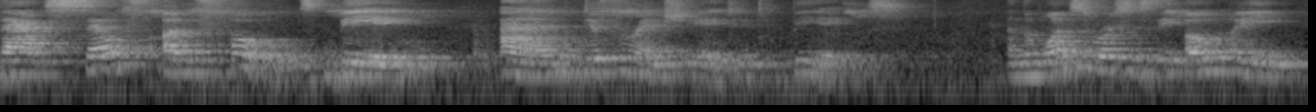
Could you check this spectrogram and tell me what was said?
that self-unfolds being and differentiated beings. And the one source is the only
